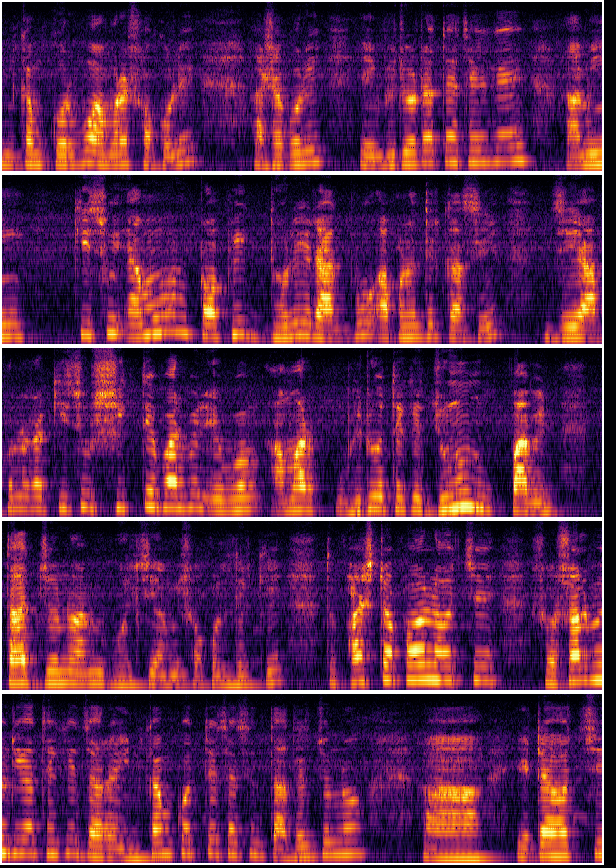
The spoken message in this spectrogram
ইনকাম করব আমরা সকলে। আশা করি এই ভিডিওটাতে থেকে আমি কিছু এমন টপিক ধরে রাখব আপনাদের কাছে যে আপনারা কিছু শিখতে পারবেন এবং আমার ভিডিও থেকে জুনুন পাবেন। তার জন্য আমি বলছি আমি সকলদেরকে, তো ফার্স্ট অফ অল হচ্ছে সোশ্যাল মিডিয়া থেকে যারা ইনকাম করতে চাচ্ছেন তাদের জন্য এটা হচ্ছে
